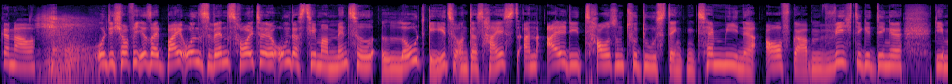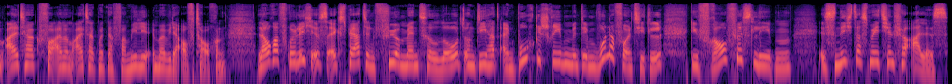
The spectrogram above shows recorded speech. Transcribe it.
Genau. Und ich hoffe, ihr seid bei uns, wenn es heute um das Thema Mental Load geht. Und das heißt, an all die tausend To-Dos denken, Termine, Aufgaben, wichtige Dinge, die im Alltag, vor allem im Alltag mit einer Familie, immer wieder auftauchen. Laura Fröhlich ist Expertin für Mental Load und die hat ein Buch geschrieben mit dem wundervollen Titel Die Frau fürs Leben ist nicht das Mädchen für alles.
